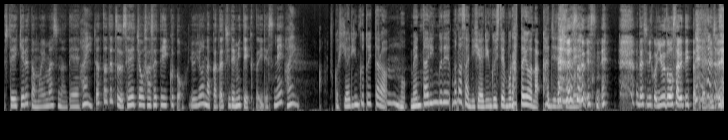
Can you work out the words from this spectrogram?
していけると思いますので、はいちょっとずつ成長させていくというような形で見ていくといいですね。はい。あ、そっか、ヒアリングといったら、うんあのメンタリングでマナさんにヒアリングしてもらったような感じですね。そうですね。私にこう誘導されていったって感じですね。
